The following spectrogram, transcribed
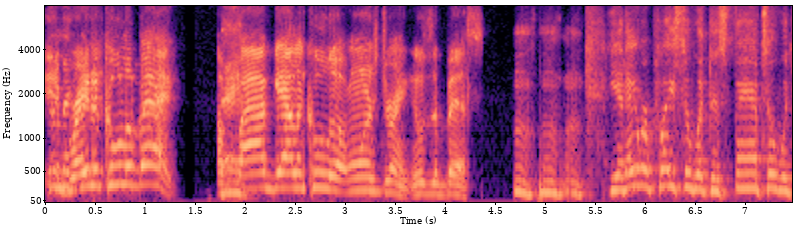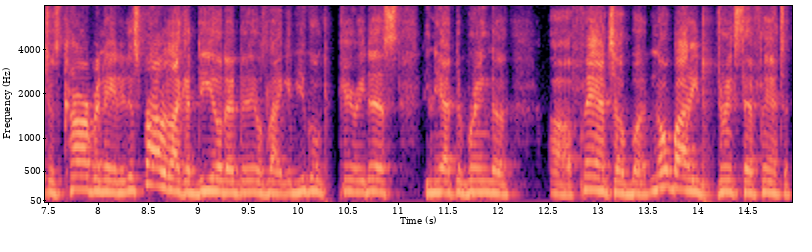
It bring the cooler back. A Damn. five gallon cooler of orange drink. It was the best. Mm, mm, mm. Yeah, they replaced it with this Fanta, which is carbonated. It's probably like a deal that it was like, if you're gonna carry this, then you have to bring the uh, Fanta. But nobody drinks that Fanta.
